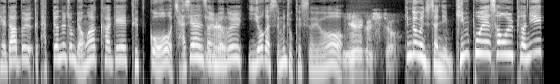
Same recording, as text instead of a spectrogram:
대답을 그 답변을 좀 명확하게 듣고 자세한 설명을 네. 이어갔으면 좋겠어요. 예, 그러시죠. 김동현 지사님, 김포의 서울 편입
